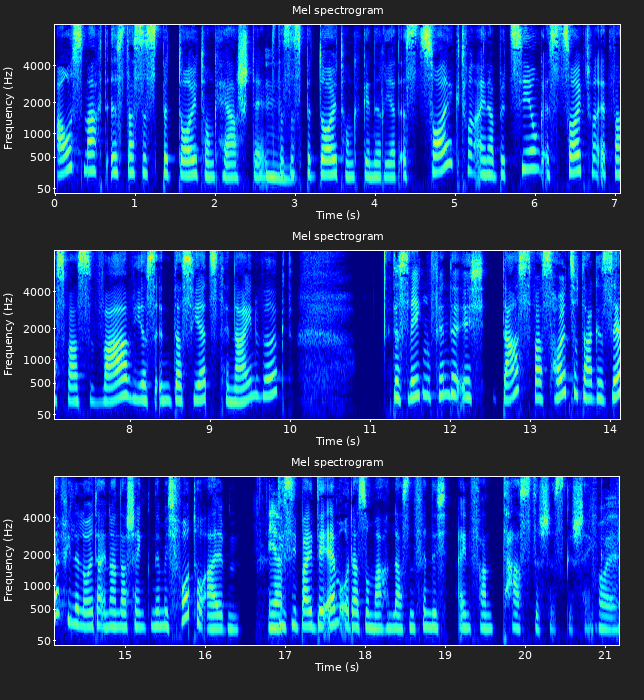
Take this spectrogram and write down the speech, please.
ausmacht, ist, dass es Bedeutung herstellt, mhm. dass es Bedeutung generiert. Es zeugt von einer Beziehung, es zeugt von etwas, was war, wie es in das Jetzt hineinwirkt. Deswegen finde ich das, was heutzutage sehr viele Leute einander schenken, nämlich Fotoalben, ja. die sie bei DM oder so machen lassen, finde ich ein fantastisches Geschenk. Voll.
